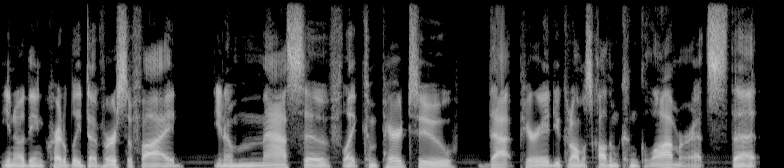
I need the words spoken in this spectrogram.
you know, the incredibly diversified, you know, massive, like compared to that period, you could almost call them conglomerates that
